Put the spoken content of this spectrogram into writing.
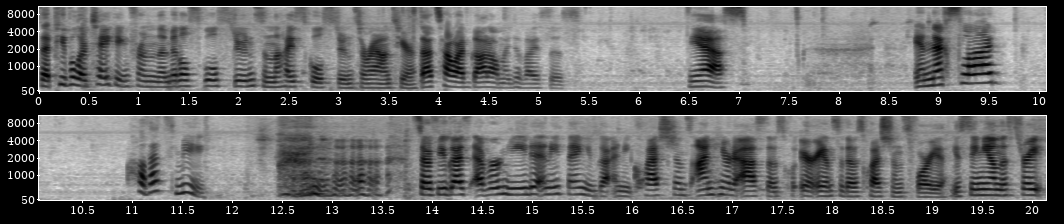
that people are taking from the middle school students and the high school students around here. That's how I've got all my devices. Yes. And next slide. Oh, that's me. so if you guys ever need anything, you've got any questions, I'm here to ask those or answer those questions for you. You see me on the street,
